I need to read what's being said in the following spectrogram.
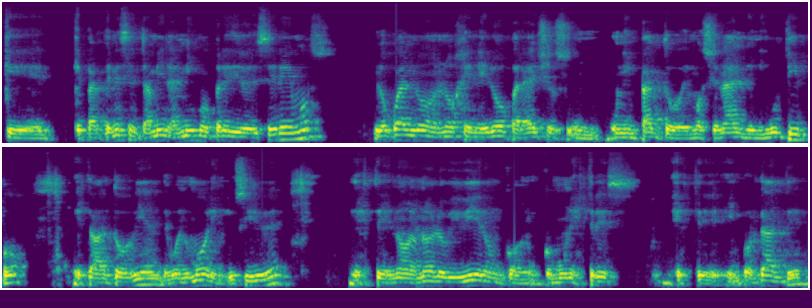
que, pertenecen también al mismo predio de Ceremos, lo cual no, generó para ellos un, impacto emocional de ningún tipo. Estaban todos bien, de buen humor inclusive. Este, no, no lo vivieron con, como un estrés este, importante.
